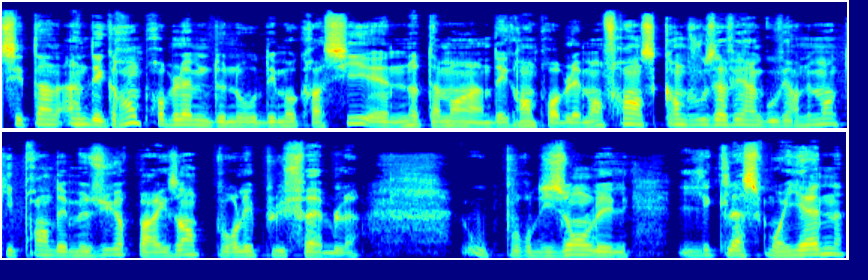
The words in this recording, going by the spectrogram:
c'est un, des grands problèmes de nos démocraties, et notamment un des grands problèmes en France, quand vous avez un gouvernement qui prend des mesures, par exemple, pour les plus faibles ou pour, disons, les, classes moyennes,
